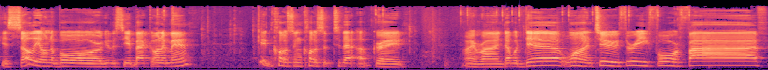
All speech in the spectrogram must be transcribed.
Get Sully on the board. Good to see you back on it, man. Getting closer and closer to that upgrade. All right, Ryan, double dip. One, two, three, four, five.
